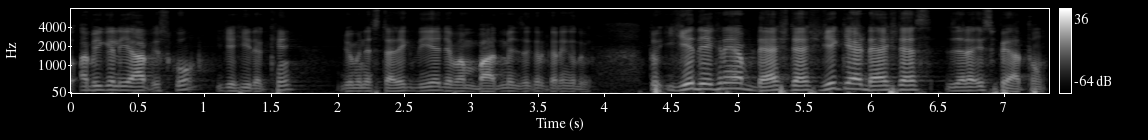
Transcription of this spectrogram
तो अभी के लिए आप इसको यही रखें, जो मैंने स्टेरिक दिया जब हम बाद में ज़िक्र करेंगे तो। तो ये देख रहे हैं आप डैश डैश ये क्या है डैश डैश ज़रा इस पे आता हूँ।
